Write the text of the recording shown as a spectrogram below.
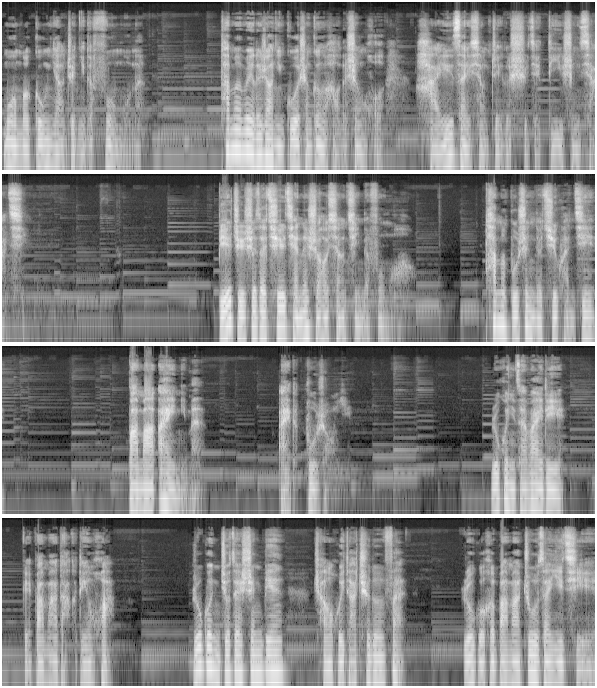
默默供养着你的父母呢？他们为了让你过上更好的生活，还在向这个世界低声下气。别只是在缺钱的时候想起你的父母。他们不是你的取款机。爸妈爱你们，爱的不容易。如果你在外地，给爸妈打个电话；如果你就在身边，常回家吃顿饭；如果和爸妈住在一起，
